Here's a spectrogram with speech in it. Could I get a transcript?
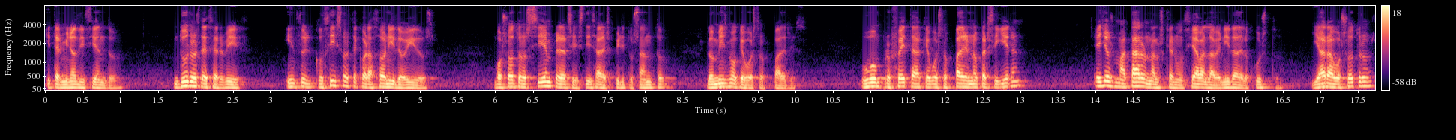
y terminó diciendo, Duros de cerviz, incircuncisos de corazón y de oídos, vosotros siempre resistís al Espíritu Santo, lo mismo que vuestros padres. ¿Hubo un profeta que vuestros padres no persiguieran? Ellos mataron a los que anunciaban la venida del justo, y ahora vosotros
